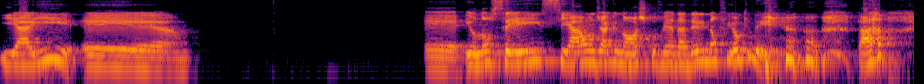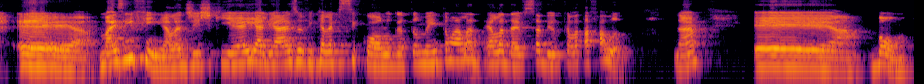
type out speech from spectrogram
E aí, é, é, eu não sei se há um diagnóstico verdadeiro e não fui eu que dei, tá? É, mas enfim, ela diz que é, e aliás, eu vi que ela é psicóloga também, então ela, ela deve saber do que ela está falando, né? É, bom,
